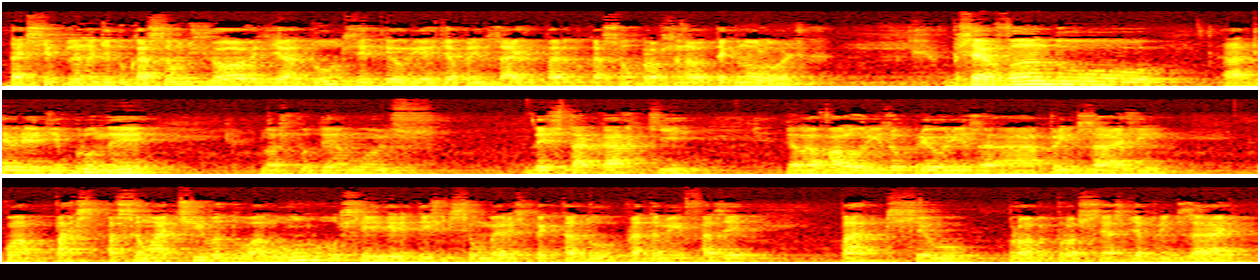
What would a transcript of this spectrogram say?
da disciplina de Educação de Jovens e Adultos e Teorias de Aprendizagem para Educação Profissional e Tecnológica. Observando a teoria de Brunet, nós podemos destacar que ela valoriza ou prioriza a aprendizagem com a participação ativa do aluno, ou seja, ele deixa de ser um mero espectador para também fazer parte do seu próprio processo de aprendizagem.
